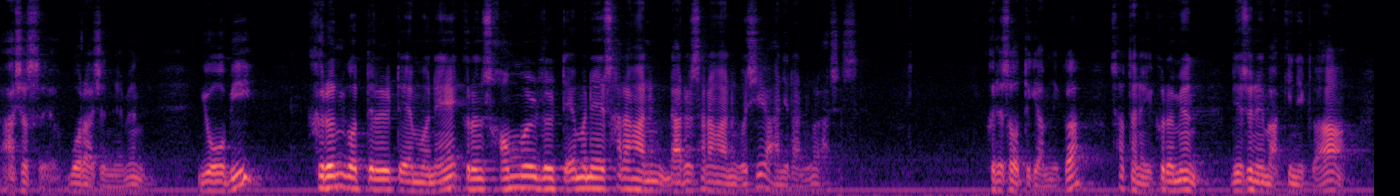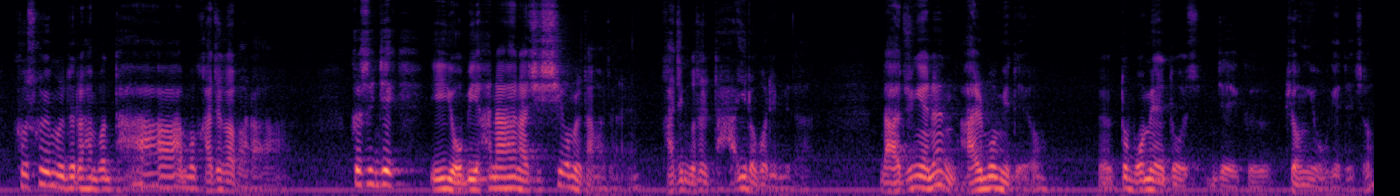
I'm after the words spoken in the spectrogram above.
아셨어요. 뭘 아셨냐면 욥이 그런 것들 때문에 그런 선물들 때문에 사랑하는 나를 사랑하는 것이 아니라는 걸 아셨어요. 그래서 어떻게 합니까? 사탄에게 그러면 내 손에 맡기니까 그 소유물들을 한번 다 한번 가져가 봐라. 그래서 이제 이 욥이 하나하나씩 시험을 당하잖아요. 가진 것을 다 잃어버립니다. 나중에는 알몸이 돼요. 또 몸에도 이제 그 병이 오게 되죠.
